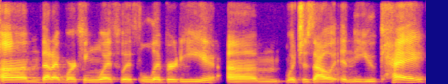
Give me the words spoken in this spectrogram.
um, that I'm working with with Liberty, um, which is out in the UK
